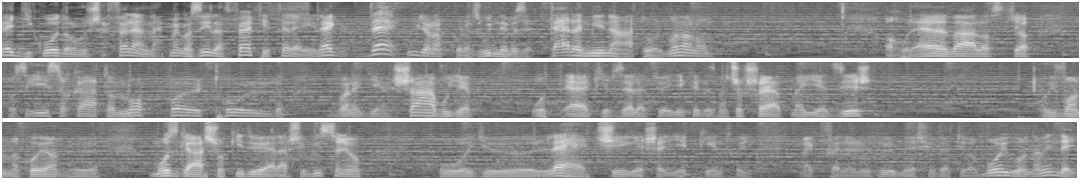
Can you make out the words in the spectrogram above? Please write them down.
egyik oldalon se felelnek meg az élet feltételeinek, de ugyanakkor az úgynevezett terminátor vonalon, ahol elválasztja az éjszakát a nappaltól, van egy ilyen sáv, ugye, ott elképzelhető egyébként, ez már csak saját megjegyzés, hogy vannak olyan ö, mozgások, időjárási viszonyok, hogy ö, lehetséges egyébként, hogy megfelelő hőmérsékletű a bolygón, na mindegy.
